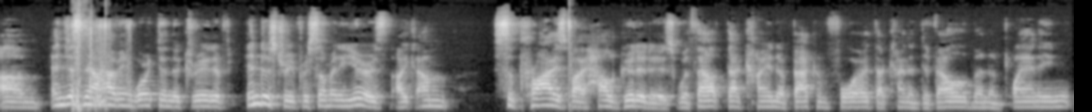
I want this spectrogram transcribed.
um, and just now having worked in the creative industry for so many years, like I'm surprised by how good it is without that kind of back and forth, that kind of development and planning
